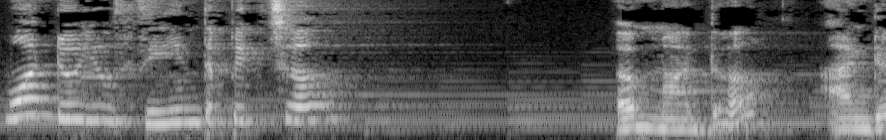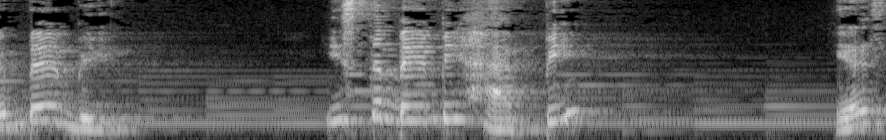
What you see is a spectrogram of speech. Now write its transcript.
What do you see in the picture? A mother and a baby. Is the baby happy? Yes,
